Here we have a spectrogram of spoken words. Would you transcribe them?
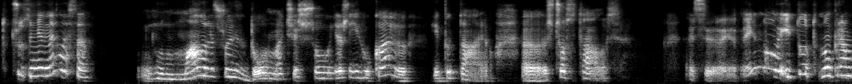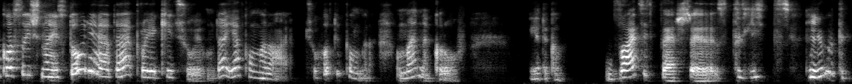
Тут що змінилося? Ну, мало ли щось вдома, чи що. Я ж її гукаю і питаю, е, що сталося. Е, ну, і тут ну, прям класична історія, да, про які чуємо. Да, я помираю. Чого ти помираєш? У мене кров. Я така, 21 століття, люди.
